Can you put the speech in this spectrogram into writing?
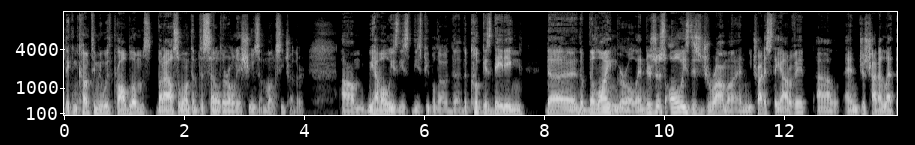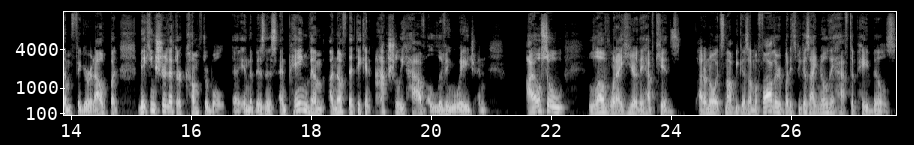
They can come to me with problems, but I also want them to settle their own issues amongst each other. Um, we have always these these people though. the, the cook is dating the, the the line girl, and there's just always this drama, and we try to stay out of it uh, and just try to let them figure it out. But making sure that they're comfortable uh, in the business and paying them enough that they can actually have a living wage. And I also love when I hear they have kids. I don't know. It's not because I'm a father, but it's because I know they have to pay bills.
